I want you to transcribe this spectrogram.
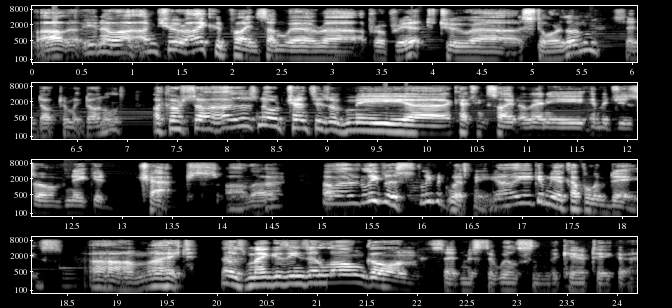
Well, you know, I'm sure I could find somewhere uh, appropriate to uh, store them, said Dr. MacDonald. Of course, uh, there's no chances of me uh, catching sight of any images of naked chaps, are there? Oh, leave this, leave it with me. Uh, give me a couple of days. Ah, oh, mate, those magazines are long gone, said Mr. Wilson, the caretaker.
